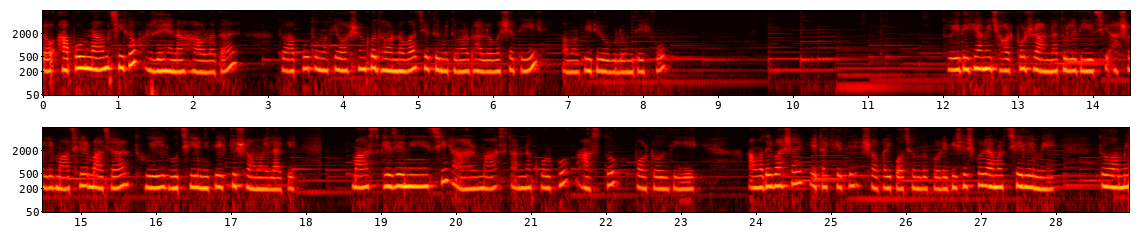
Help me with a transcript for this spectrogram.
তো আপুর নাম ছিল রেহেনা হাওলাদার। তো আপু, তোমাকে অসংখ্য ধন্যবাদ যে তুমি তোমার ভালোবাসা দিয়ে আমার ভিডিওগুলো দেখো। তো এদিকে আমি ঝটপট রান্না তুলে দিয়েছি। আসলে মাছের বাজার ধুয়ে গুছিয়ে নিতে একটু সময় লাগে। মাছ ভেজে নিয়েছি আর মাছ রান্না করব আস্ত পটল দিয়ে। আমাদের বাসায় এটা খেতে সবাই পছন্দ করে, বিশেষ করে আমার ছেলে মেয়ে। তো আমি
